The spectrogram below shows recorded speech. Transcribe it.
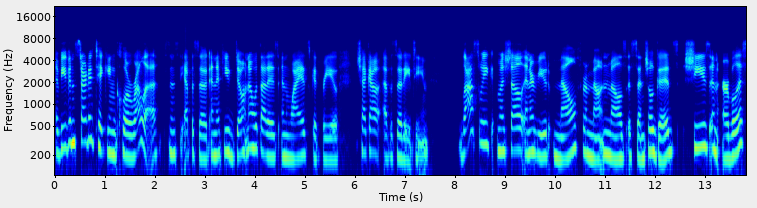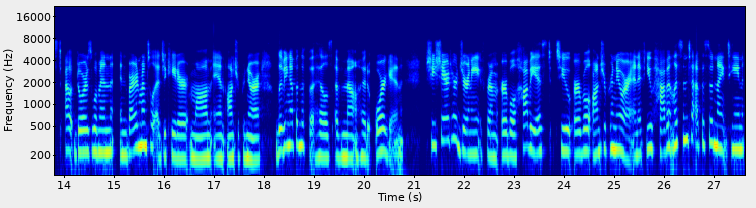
I've even started taking chlorella since the episode, and if you don't know what that is and why it's good for you, check out episode 18. Last week, Michelle interviewed Mel from Mountain Mel's Essential Goods. She's an herbalist, outdoors woman, environmental educator, mom, and entrepreneur living up in the foothills of Mount Hood, Oregon. She shared her journey from herbal hobbyist to herbal entrepreneur. And if you haven't listened to episode 19,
